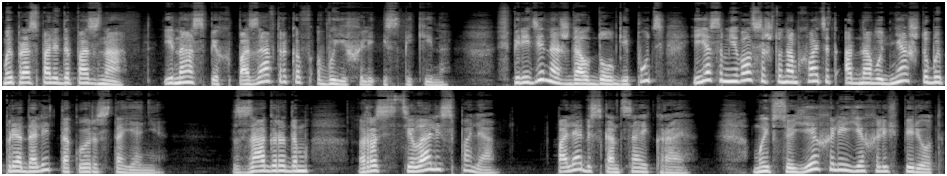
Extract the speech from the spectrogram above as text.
Мы проспали допоздна и, наспех позавтракав, выехали из Пекина. Впереди нас ждал долгий путь, и я сомневался, что нам хватит одного дня, чтобы преодолеть такое расстояние. За городом расстилались поля, поля без конца и края. Мы все ехали и ехали вперед,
